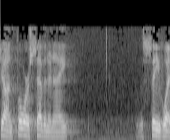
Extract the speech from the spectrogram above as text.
John 4, 7 and 8. Let's see what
